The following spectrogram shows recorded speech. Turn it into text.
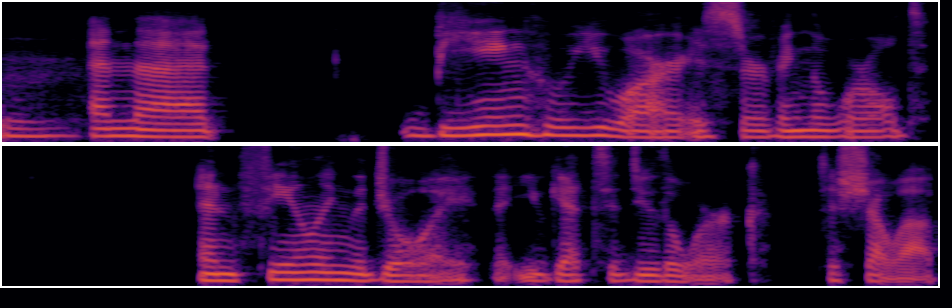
Mm, and that being who you are is serving the world and feeling the joy that you get to do the work to show up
